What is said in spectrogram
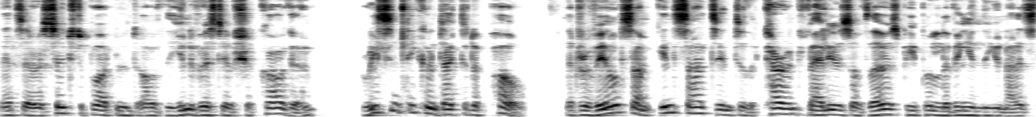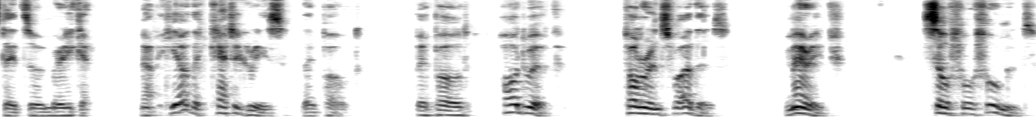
that's a research department of the University of Chicago, recently conducted a poll that revealed some insights into the current values of those people living in the United States of America. Now, here are the categories they polled. They polled hard work, tolerance for others, marriage, self fulfillment,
